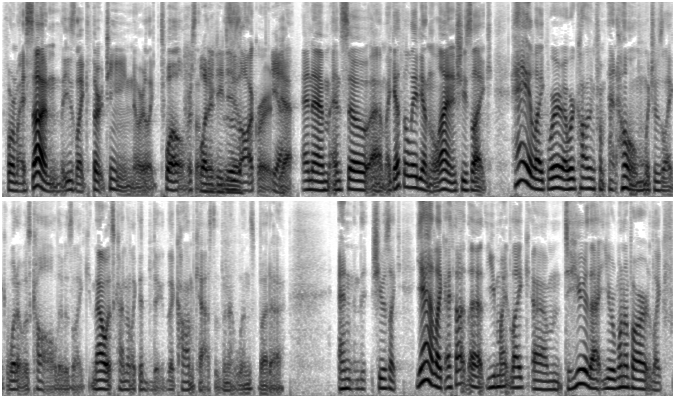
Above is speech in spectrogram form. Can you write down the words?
for my son? He's like 13 or like 12 or something. What did he this do? is awkward. Yeah. Yeah. And, um, and so, um, I get the lady on the line and she's like, hey, like we're, we're calling from at home, which was like what it was called. It was like, now it's kind of like the, the, the Comcast of the Netherlands. But, uh, and she was like, "Yeah, like I thought that you might like um, to hear that you're one of our like f-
